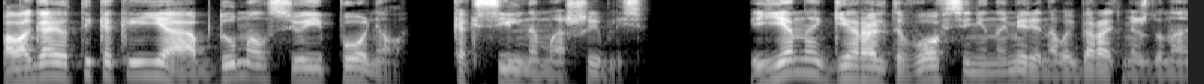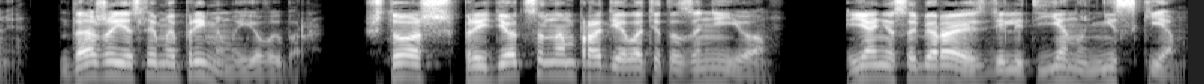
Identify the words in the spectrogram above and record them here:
Полагаю, ты, как и я, обдумал все и понял, как сильно мы ошиблись. Йена Геральт вовсе не намерена выбирать между нами, даже если мы примем ее выбор. Что ж, придется нам проделать это за нее. Я не собираюсь делить Йену ни с кем.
